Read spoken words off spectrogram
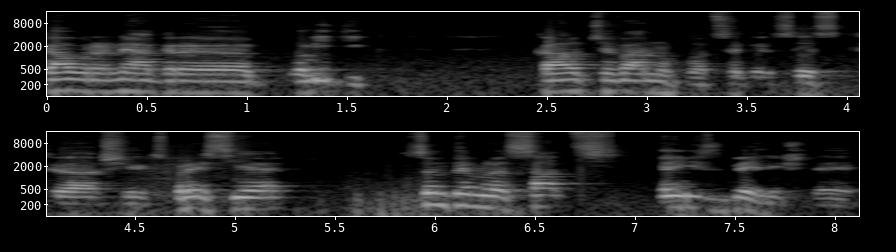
gaură neagră politic. Că altceva nu pot să găsesc și expresie. Suntem lăsați de izbeliște.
